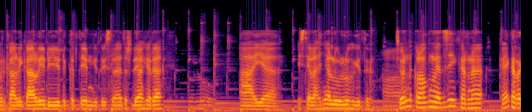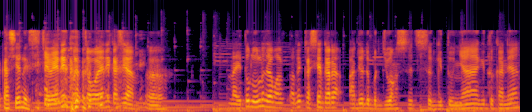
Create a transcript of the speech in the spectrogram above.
berkali-kali dideketin gitu istilahnya terus dia akhirnya ah iya istilahnya luluh gitu. Oh. Cuman kalau aku ngeliat sih karena kayak karena kasihan ya sih. cewek ini cowok ini kasihan. Eh, nah itu lulu dalam arti kasihan karena ah dia udah berjuang se- segitunya gitu kan ya?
